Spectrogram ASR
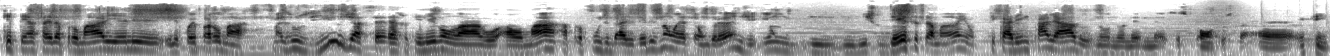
que tem a saída para o mar e ele, ele foi para o mar. Mas os rios de acesso que ligam o lago ao mar, a profundidade deles não é tão grande e um, um, um bicho desse tamanho ficaria encalhado no, no, nesses pontos. Tá? É, enfim,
